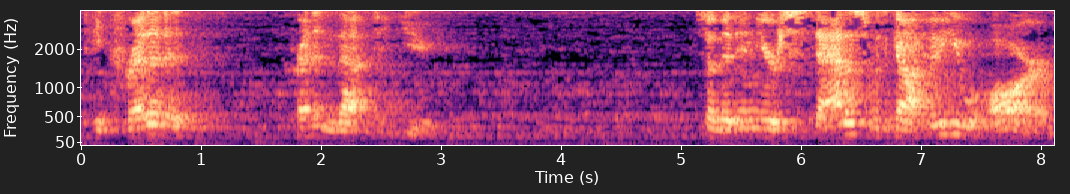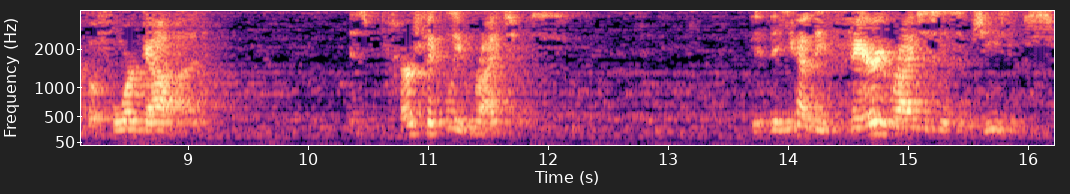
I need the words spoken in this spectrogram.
and he credited, credited that to you. So that in your status with God, who you are before God is perfectly righteous. That you have the very righteousness of Jesus.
